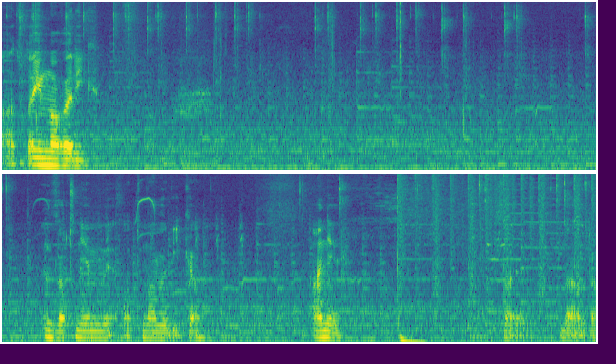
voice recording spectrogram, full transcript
A tutaj Maverick. Zaczniemy od Mavericka. A nie. Sorry. Dobra.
